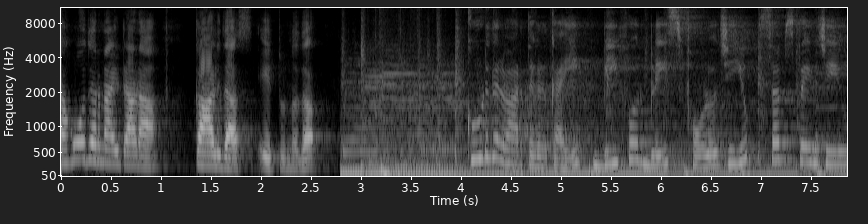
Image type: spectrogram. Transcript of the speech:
സഹോദരനായിട്ടാണ് കാളിദാസ് എത്തുന്നത്. കൂടുതൽ വാർത്തകൾക്കായി ബി ഫോർ ബ്ലേസ് ഫോളോ ചെയ്യൂ സബ്സ്ക്രൈബ് ചെയ്യൂ.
